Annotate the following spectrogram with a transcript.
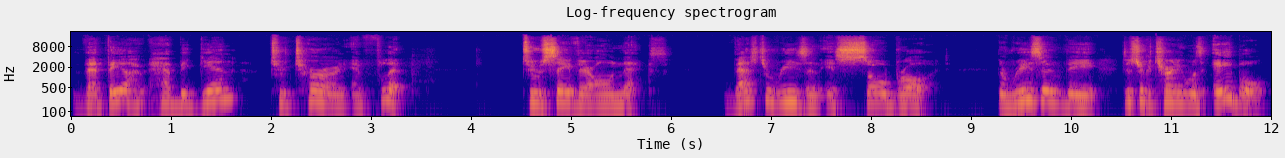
that they have begun to turn and flip to save their own necks. That's the reason it's so broad. The reason the district attorney was able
